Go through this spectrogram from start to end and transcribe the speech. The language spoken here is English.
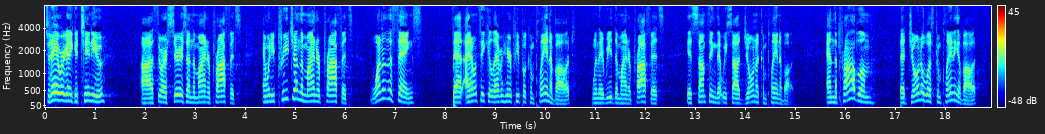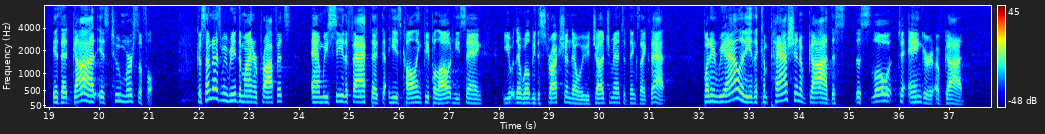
Today we're going to continue uh, through our series on the minor prophets. And when you preach on the minor prophets, one of the things that I don't think you'll ever hear people complain about when they read the minor prophets is something that we saw Jonah complain about. And the problem that Jonah was complaining about is that God is too merciful. Because sometimes we read the minor prophets and we see the fact that he's calling people out. He's saying you, there will be destruction, there will be judgment, and things like that. But in reality, the compassion of God, the, the slow to anger of God.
